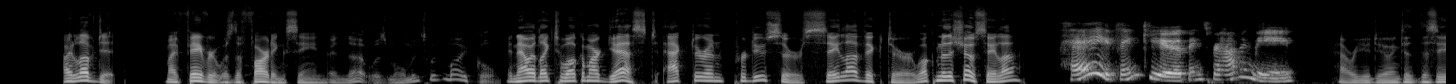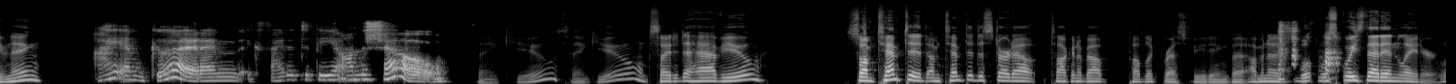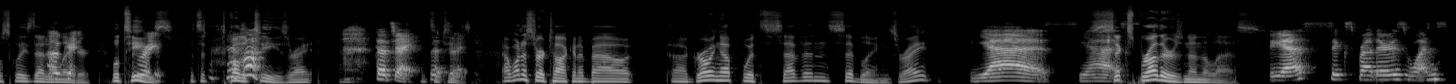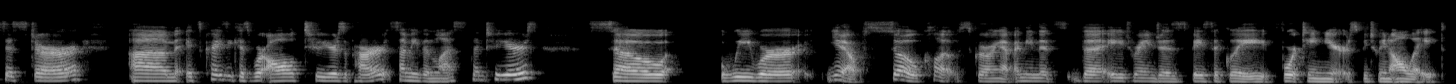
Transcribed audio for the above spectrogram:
I loved it. My favorite was the farting scene. And that was Moments with Michael. And now I'd like to welcome our guest, actor and producer, Selah Victor. Welcome to the show, Selah. Hey, thank you. Thanks for having me. How are you doing to this evening? I am good. I'm excited to be on the show. Thank you. Thank you. Excited to have you. So I'm tempted. I'm tempted to start out talking about public breastfeeding, but I'm gonna we'll we'll squeeze that in later. We'll squeeze that in Okay. later. We'll tease. Great. It's, a, it's called a tease, right? That's right. It's That's a right. tease. I want to start talking about uh, growing up with seven siblings, right? Yes. Yes. Six brothers, nonetheless. Yes, six brothers, one sister. Um, it's crazy because we're all two years apart, some even less than two years. So we were, you know, so close growing up. I mean, it's the age range is basically 14 years between all eight.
